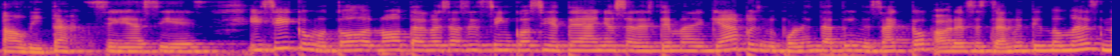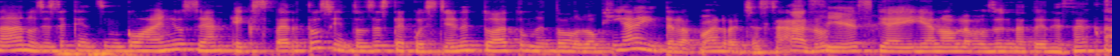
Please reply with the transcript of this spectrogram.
auditar. Sí, así es. Y sí, como todo, ¿no? Tal vez hace 5 o 7 años era el tema de que, ah, pues me ponen dato inexacto, ahora se están metiendo más, nada, nos dice que en 5 años sean expertos y entonces te cuestionen toda tu metodología y te la puedan rechazar, ¿no? Así es. Y ahí ya no hablamos de un dato inexacto.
